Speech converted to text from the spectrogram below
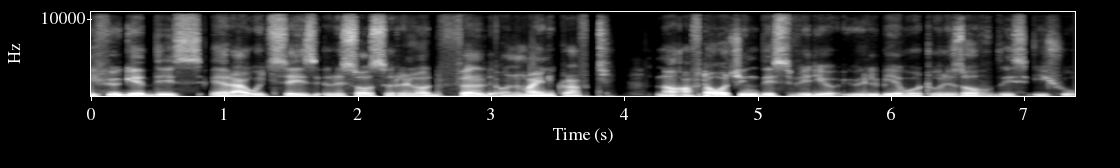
if you get this error which says resource reload failed on minecraft now after watching this video you will be able to resolve this issue.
